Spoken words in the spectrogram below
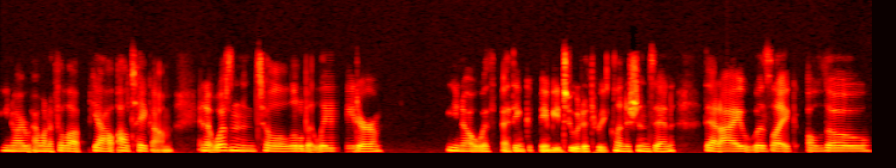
you know i, I want to fill up. Yeah I'll, I'll take them and it wasn't until a little bit later you know with i think maybe two to three clinicians in that i was like although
